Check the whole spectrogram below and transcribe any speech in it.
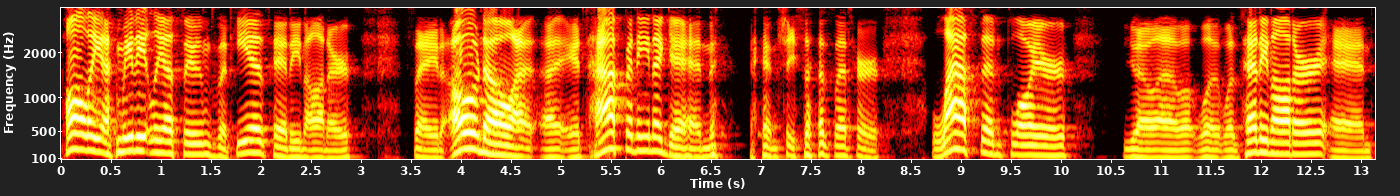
Polly immediately assumes that he is hitting on her, saying, Oh no, I, I, it's happening again. And she says that her last employer, you know, uh, was hitting on her, and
